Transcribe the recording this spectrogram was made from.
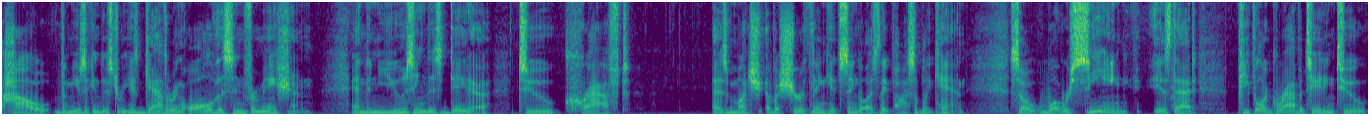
how the music industry is gathering all this information and then using this data to craft as much of a sure thing hit single as they possibly can. So, what we're seeing is that people are gravitating to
